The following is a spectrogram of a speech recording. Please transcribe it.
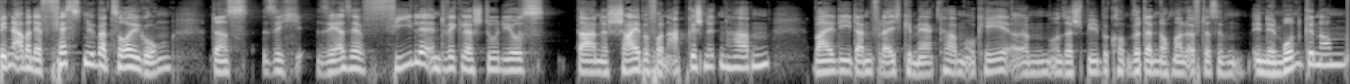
bin aber der festen Überzeugung, dass sich sehr, sehr viele Entwicklerstudios da eine Scheibe von abgeschnitten haben, weil die dann vielleicht gemerkt haben, okay, ähm, unser Spiel bekommt, wird dann nochmal öfters in, in den Mund genommen.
